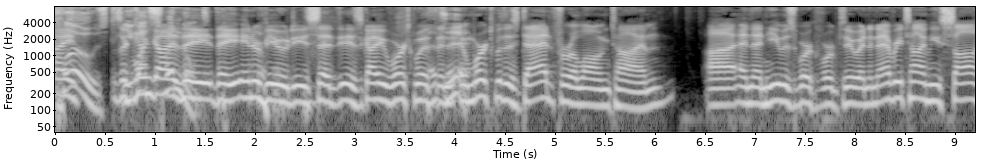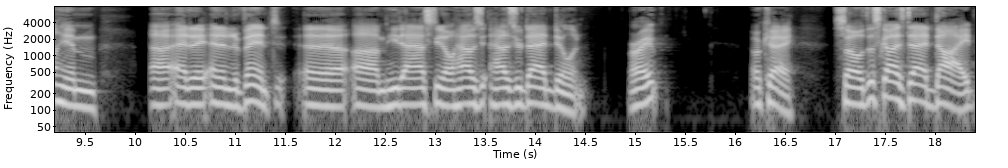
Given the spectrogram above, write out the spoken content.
guy. closed. It's like you one guy they they interviewed. He said this guy he worked with and, and worked with his dad for a long time, uh, and then he was working for him too. And then every time he saw him uh, at, a, at an event, uh, um, he'd ask, you know, how's how's your dad doing? Right? Okay. So this guy's dad died.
